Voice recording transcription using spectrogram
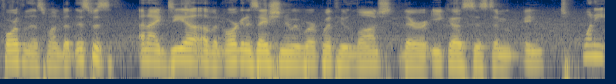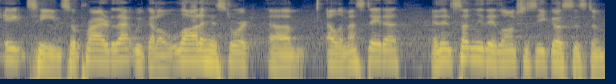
forth on this one, but this was an idea of an organization who we work with who launched their ecosystem in 2018. So prior to that, we've got a lot of historic um, LMS data, and then suddenly they launched this ecosystem.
